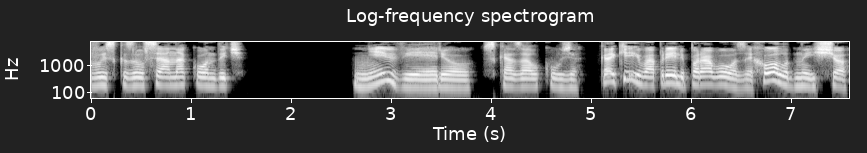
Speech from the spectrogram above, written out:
высказался Анакондыч. «Не верю», — сказал Кузя. «Какие в апреле паровозы? Холодно еще».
